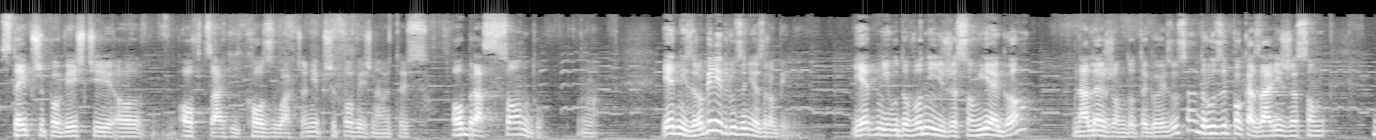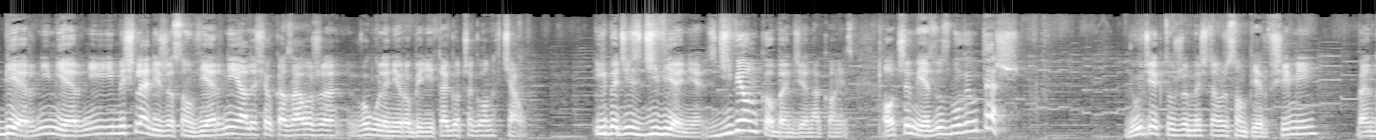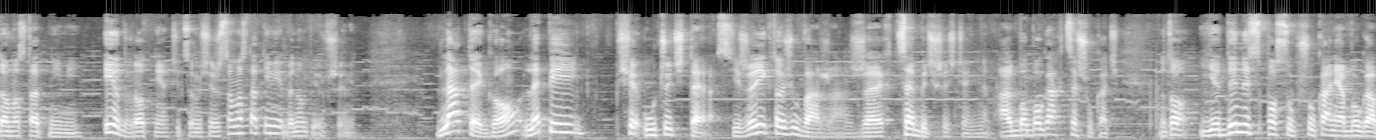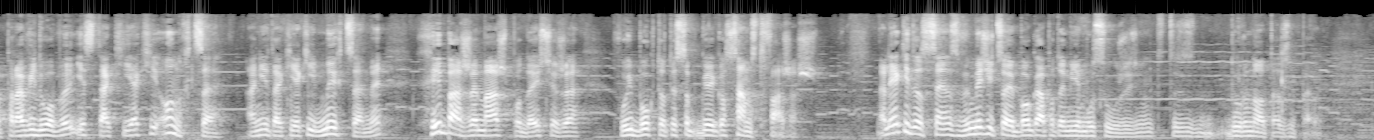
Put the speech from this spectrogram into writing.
z tej przypowieści o owcach i kozłach. To nie przypowieść nawet, to jest obraz sądu. No. Jedni zrobili, drudzy nie zrobili. Jedni udowodnili, że są Jego, należą do tego Jezusa, drudzy pokazali, że są bierni, mierni i myśleli, że są wierni, ale się okazało, że w ogóle nie robili tego, czego On chciał. I będzie zdziwienie, zdziwionko będzie na koniec, o czym Jezus mówił też. Ludzie, którzy myślą, że są pierwszymi, będą ostatnimi. I odwrotnie, ci, co myślą, że są ostatnimi, będą pierwszymi. Dlatego lepiej się uczyć teraz. Jeżeli ktoś uważa, że chce być chrześcijaninem albo Boga chce szukać, no to jedyny sposób szukania Boga prawidłowy jest taki, jaki On chce, a nie taki, jaki my chcemy, chyba że masz podejście, że Twój Bóg to Ty sobie go sam stwarzasz. Ale jaki to sens wymyślić sobie Boga, a potem Jemu służyć? No to, to jest durnota zupełnie.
